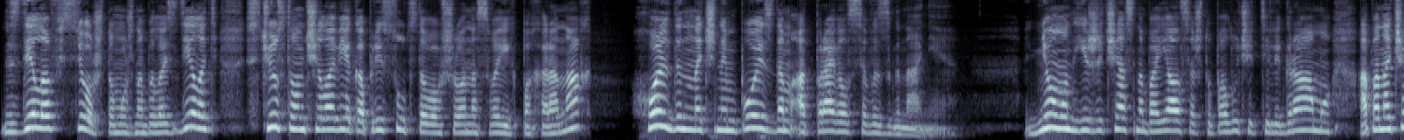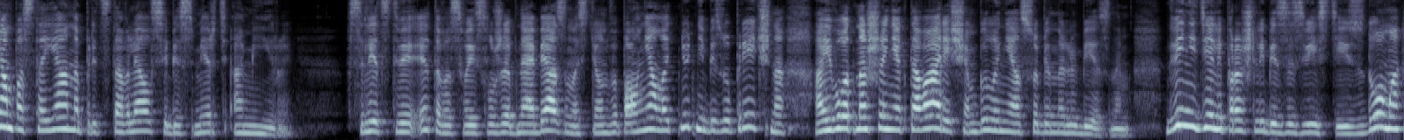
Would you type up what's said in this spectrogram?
Сделав все, что можно было сделать, с чувством человека, присутствовавшего на своих похоронах, Хольден ночным поездом отправился в изгнание. Днем он ежечасно боялся, что получит телеграмму, а по ночам постоянно представлял себе смерть Амиры. Вследствие этого свои служебные обязанности он выполнял отнюдь не безупречно, а его отношение к товарищам было не особенно любезным. Две недели прошли без известия из дома,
